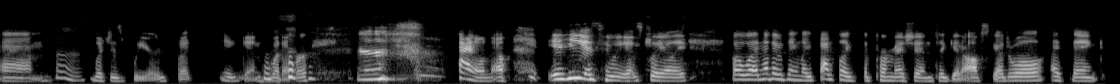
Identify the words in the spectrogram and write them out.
um, huh. which is weird, but again, whatever. I don't know. He is who he is, clearly. But another thing, like back to like the permission to get off schedule, I think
